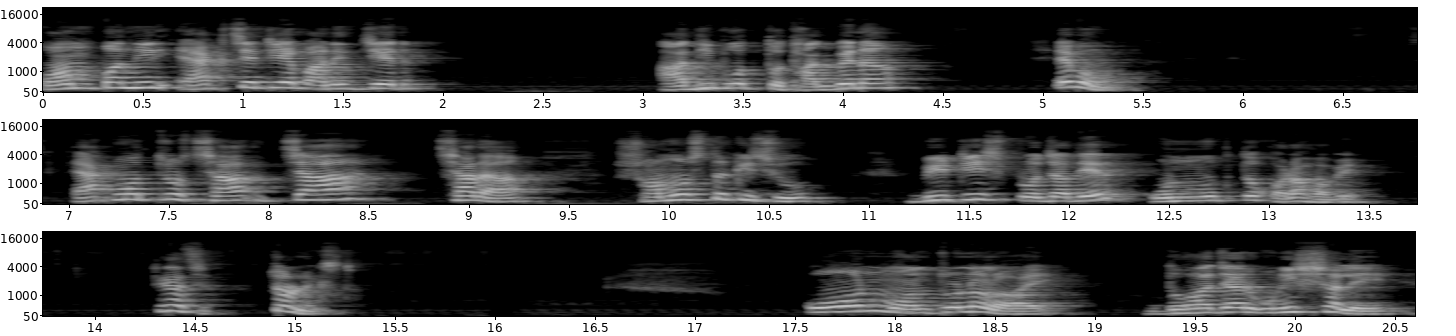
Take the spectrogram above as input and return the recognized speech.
কোম্পানির একচেটিয়া বাণিজ্যের আধিপত্য থাকবে না এবং একমাত্র চা চা ছাড়া সমস্ত কিছু ব্রিটিশ প্রজাদের উন্মুক্ত করা হবে। ঠিক আছে? চলো নেক্সট কোন মন্ত্রণালয় দু হাজার উনিশ সালে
